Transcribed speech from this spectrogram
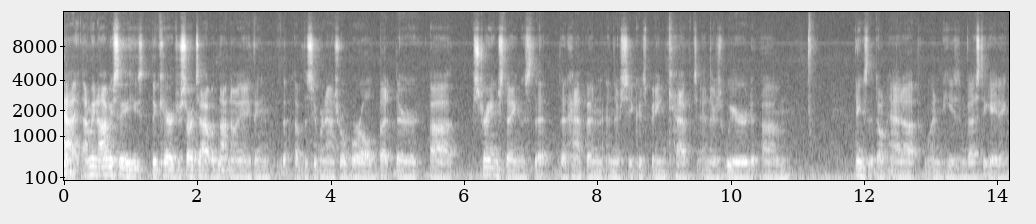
Yeah, I mean, obviously, he's, the character starts out with not knowing anything of the supernatural world, but there are uh, strange things that, that happen, and there's secrets being kept, and there's weird um, things that don't add up when he's investigating,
